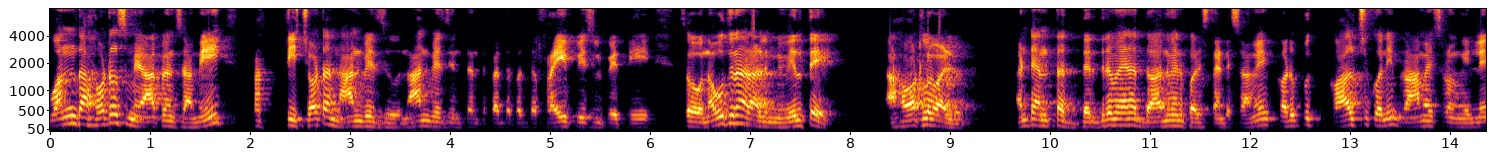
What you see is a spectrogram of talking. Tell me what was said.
వంద హోటల్స్ మేము ఆపాం స్వామి. ప్రతి చోట నాన్ వెజ్ నాన్ వెజ్ ఇంత ఇంత పెద్ద పెద్ద ఫ్రై పీసులు పెట్టి సో నవ్వుతున్నారు వాళ్ళు. మేము వెళ్తే ఆ హోటల్ వాళ్ళు. అంటే అంత దరిద్రమైన దారుణమైన పరిస్థితి అంటే స్వామి కడుపు కాల్చుకొని రామేశ్వరం వెళ్ళి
